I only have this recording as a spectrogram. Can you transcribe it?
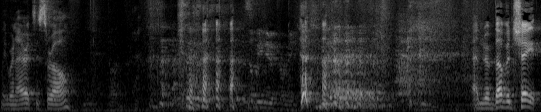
We were in Eretz Yisrael. This will be new for me. And Rav David Chait,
